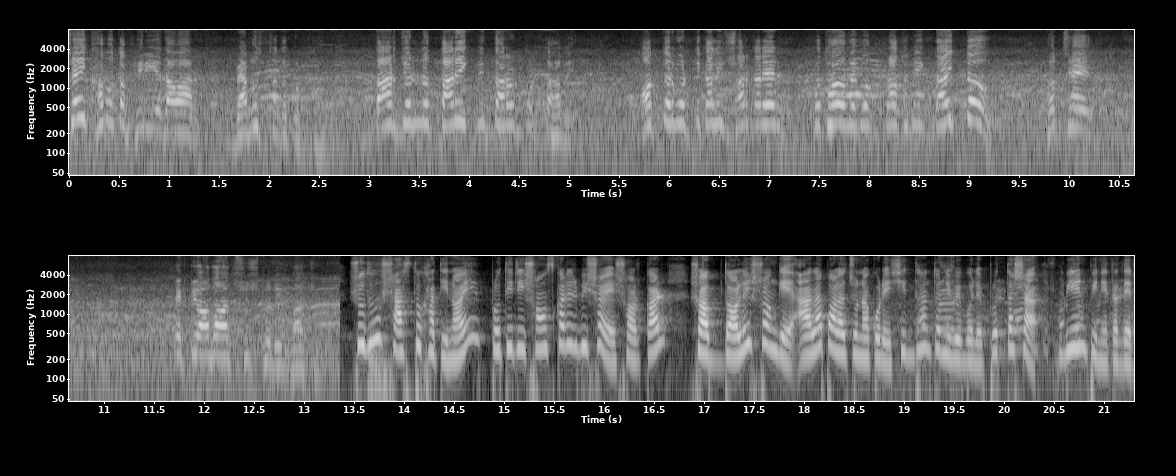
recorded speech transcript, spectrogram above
সেই ক্ষমতা ফিরিয়ে দেওয়ার ব্যবস্থা তো করতে হবে। তার জন্য তারিখ নির্ধারণ করতে হবে। অন্তর্বর্তীকালীন সরকারের প্রথম এবং প্রাথমিক দায়িত্ব হচ্ছে একটি অবাধ সুষ্ঠু নির্বাচন। শুধু স্বাস্থ্য খাতি নয় প্রতিটি সংস্কারের বিষয়ে সরকার সব দলের সঙ্গে আলাপ আলোচনা করে সিদ্ধান্ত নেবে বলে প্রত্যাশা বিএনপি নেতাদের।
